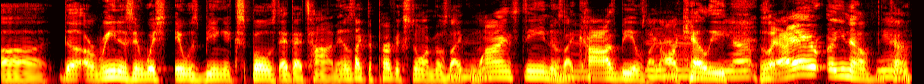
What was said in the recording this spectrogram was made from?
uh, the arenas in which it was being exposed at that time. And it was like the perfect storm. It was like Weinstein. It was like Cosby. It was like R. Kelly. Mm-hmm. Yep. It was like eh, you know Yeah. kinda-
